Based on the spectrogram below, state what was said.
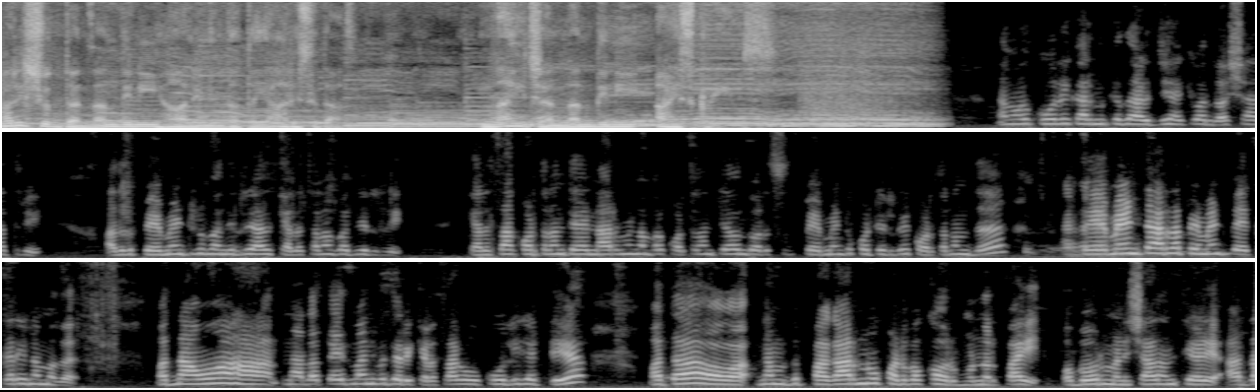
ಪರಿಶುದ್ಧ ನಂದಿನಿ ಹಾಲಿನಿಂದ ತಯಾರಿಸಿದ ನೈಜ ನಂದಿನಿ ಐಸ್ ಕ್ರೀಮ್ಸ್ ನಮಗೆ ಕೂಲಿ ಕಾರ್ಮಿಕದ ಅರ್ಜಿ ಹಾಕಿ ಒಂದು ವರ್ಷ ಆತ್ರಿ. ಅದ್ರ ಪೇಮೆಂಟ್ ಬಂದಿಲ್ರಿ ಅದ್ ಕೆಲಸನ ಬಂದಿಲ್ರಿ. ಕೆಲಸ ಕೊಡ್ತಾರಂತೇಳಿ ಎನ್ ಆರ್ ನಂಬರ್ ಕೊಡ್ತಾರಂತ ಒಂದು ವರ್ಷದ ಪೇಮೆಂಟ್ ಕೊಟ್ಟಿಲ್ರಿ, ಕೊಡ್ತಾನಂದ. ಪೇಮೆಂಟ್ ಅರ್ಧ ಪೇಮೆಂಟ್ ಬೇಕ್ರಿ ನಮಗ. ಮತ್ ನಾವು ನಲವತ್ತೈದ್ ಮಂದಿ ಬಂದೇವ್ರಿ ಕೆಲಸ ಕೂಲಿ ಗಟ್ಟಿ. ಮತ್ತ ನಮ್ದು ಪಗಾರ್ನು ಕೊಡ್ಬೇಕು ಅವ್ರು ಮುನ್ನೂರ್ ರೂಪಾಯಿ. ಒಬ್ಬೊಬ್ರ ಮನುಷ್ಯ ಅಂತ ಹೇಳಿ ಅರ್ಧ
